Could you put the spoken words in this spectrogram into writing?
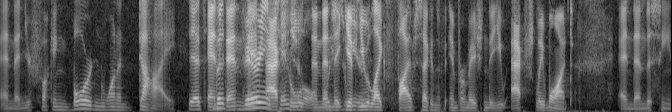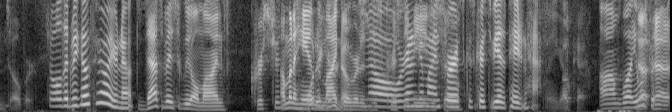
and then you're fucking bored and want to die yeah, it's and but it's then they very actual- intentional, and then they is give you like five seconds of information that you actually want and then the scene's over Joel, did we go through all your notes? That's basically all mine. Christian I'm gonna hand what the are your mic over notes? to just No, Christy we're gonna B, do just mine so- first because Christy B has a page and a half. There you go. okay Um, well, it no, was. no, no,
